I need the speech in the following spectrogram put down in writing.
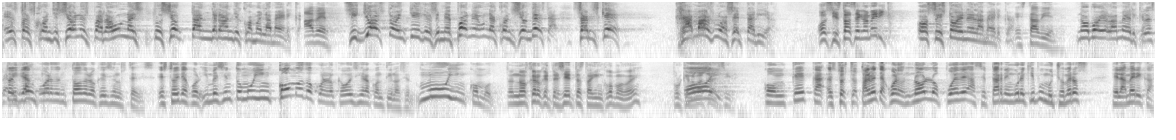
estas condiciones para una institución tan grande como el América. A ver, Si yo estoy en Tigres y me pone una condición de esta, ¿sabes qué? Jamás lo aceptaría. O si estás en América. O si estoy en el América. está bien. No voy al América. Yo estoy de punto. acuerdo en todo lo que dicen ustedes. Estoy de acuerdo. Y me siento muy incómodo con lo que voy a decir a continuación. Muy incómodo. No creo que te sientas tan incómodo, ¿eh? Porque lo vas a Hoy, decir. ¿con qué ca- Estoy totalmente de acuerdo. No lo puede aceptar ningún equipo y mucho menos el América.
